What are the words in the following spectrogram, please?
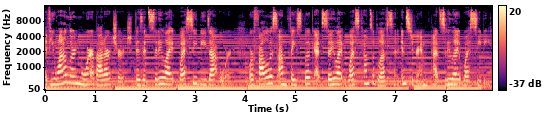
If you want to learn more about our church, visit citylightwestcb.org or follow us on Facebook at City Light West Council Bluffs and Instagram at City Light West CB.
